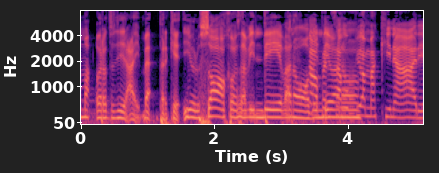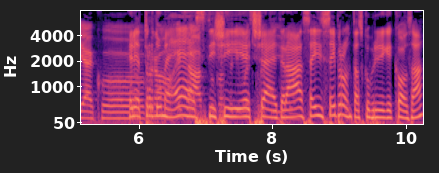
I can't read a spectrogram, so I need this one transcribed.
Ma ora tu dirai, beh, perché io lo so cosa vendevano, No, pensavo vendevano più a macchinari, ecco. elettrodomestici, però, esatto, eccetera. Sei, sei pronta a scoprire che cosa?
